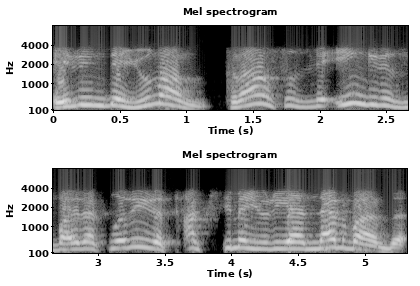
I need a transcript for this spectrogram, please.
elinde Yunan, Fransız ve İngiliz bayraklarıyla Taksim'e yürüyenler vardı.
